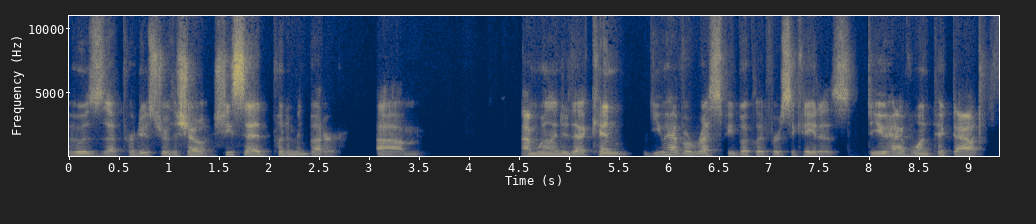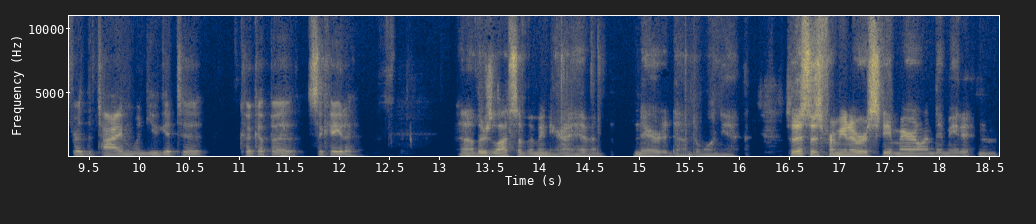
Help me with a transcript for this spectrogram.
who's a producer of the show, she said put them in butter. Um, I'm willing to do that. Ken, do you have a recipe booklet for cicadas. Do you have one picked out for the time when you get to cook up a cicada? No, there's lots of them in here. I haven't narrowed it down to one yet. So this is from University of Maryland. They made it in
